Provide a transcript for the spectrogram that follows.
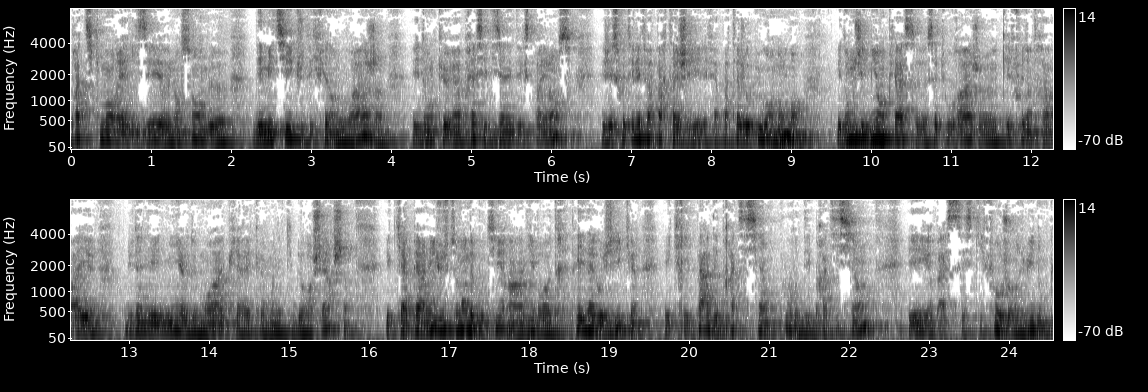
pratiquement réaliser l'ensemble des métiers que je décris dans l'ouvrage. Et donc après ces dix années d'expérience, j'ai souhaité les faire partager, les faire partager au plus grand nombre. Et donc j'ai mis en place euh, cet ouvrage euh, qui est fruit d'un travail d'une année et demie euh, de moi et puis avec mon équipe de recherche et qui a permis justement d'aboutir à un livre très pédagogique écrit par des praticiens pour des praticiens et bah, c'est ce qui fait aujourd'hui donc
